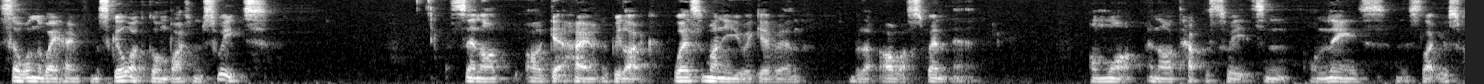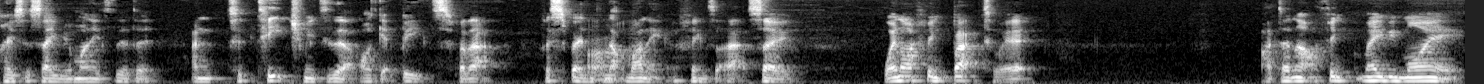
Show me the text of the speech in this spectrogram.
so on the way home from school, I'd go and buy some sweets. So then I'd, I'd get home and I'd be like, "Where's the money you were given?" I'd be like, "Oh, I spent it." On what? And I'd have the sweets and on these. And it's like you're supposed to save your money to do it. And to teach me to do that, I'd get beats for that, for spending that money and things like that. So when I think back to it, I don't know. I think maybe my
